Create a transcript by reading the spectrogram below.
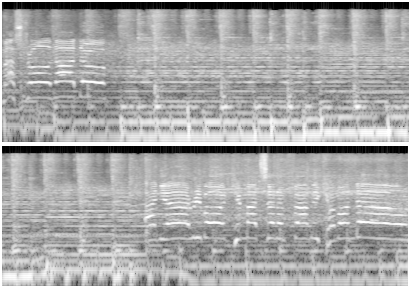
Mastronado. Anya, Reborn, Kim Matson and family, come on down.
